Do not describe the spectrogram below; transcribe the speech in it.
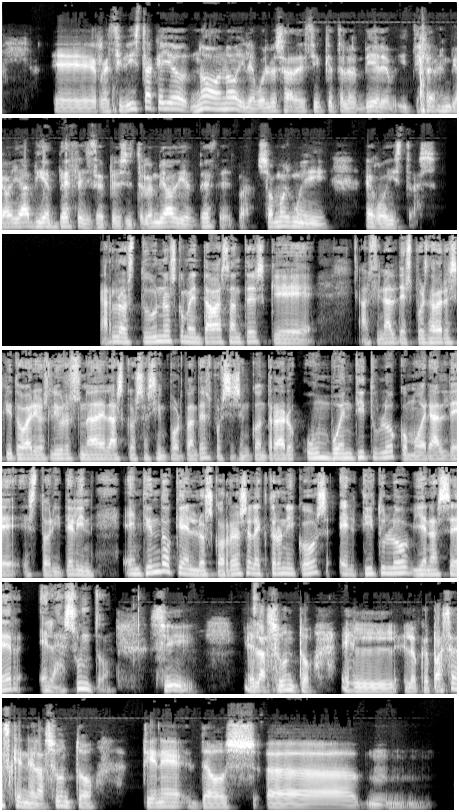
eh, ¿recibiste aquello? No, no, y le vuelves a decir que te lo envíe, y te lo he enviado ya diez veces, y dice, pero si te lo he enviado diez veces, somos muy egoístas. Carlos, tú nos comentabas antes que al final, después de haber escrito varios libros, una de las cosas importantes pues, es encontrar un buen título, como era el de Storytelling. Entiendo que en los correos electrónicos el título viene a ser el asunto. Sí, el asunto. lo que pasa es que en el asunto tiene dos eh,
